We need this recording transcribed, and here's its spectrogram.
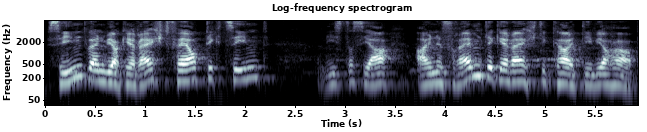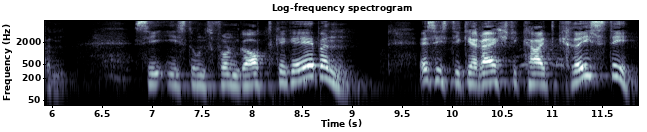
sind, wenn wir gerechtfertigt sind, dann ist das ja eine fremde Gerechtigkeit, die wir haben. Sie ist uns von Gott gegeben. Es ist die Gerechtigkeit Christi,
